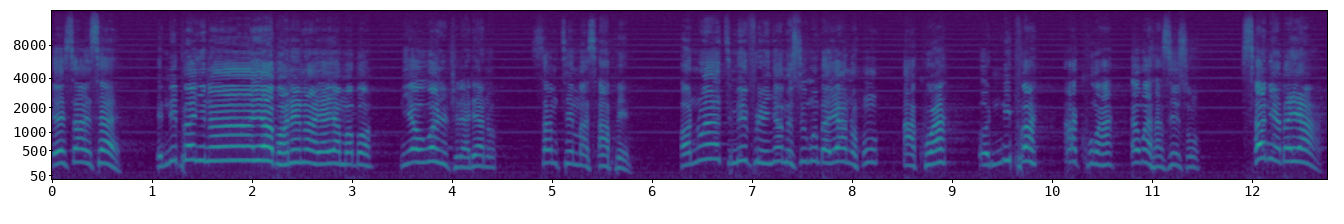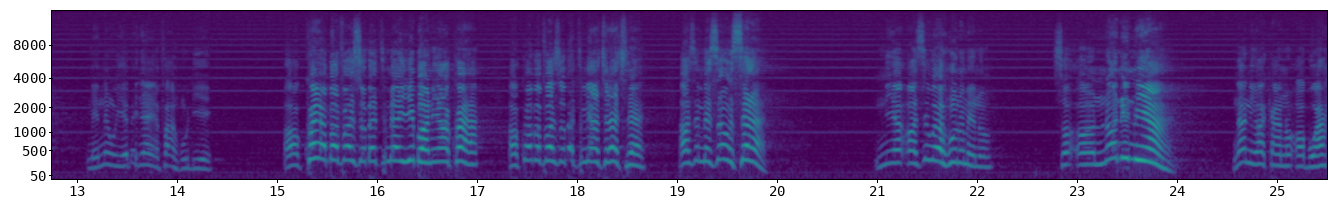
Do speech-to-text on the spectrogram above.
Ɛsiane sɛ nnipa nyinaa yɛ bɔne no a yɛyɛ mmɔbɔ ne yɛwowɔ ntwetwerɛdeɛ no. Something must happen. Ɔno atumi firi nyamesu mu bɛyɛ no ho akoa onipa akoa ɛwɔ asase so? Sɛnea ɛbɛyɛ a me ne wo yɛbɛnya yɛmfa ahodie ɔkwan a bɛfa so bɛtumi ayi bɔne akɔ a ɔkwan bɛfa so bɛtumi akyerɛkyerɛ. Ɔse mesɛ wo sɛ nea ɔse woahunu me no sɛ ɔnnɔ ne nua a na nea ɔka no ɔboa.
